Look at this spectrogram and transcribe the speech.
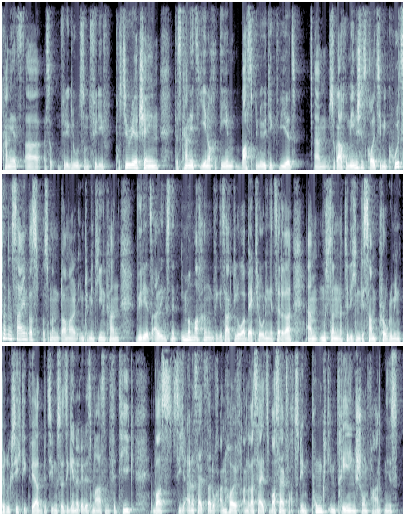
kann jetzt, äh, also für die Glutes und für die Posterior Chain. Das kann jetzt je nachdem, was benötigt wird, ähm, sogar rumänisches Kreuz hier mit Kurzhandeln sein, was, was man da mal implementieren kann. Würde jetzt allerdings nicht immer machen. Wie gesagt, Lower Backloading etc. Ähm, muss dann natürlich im Gesamtprogramming berücksichtigt werden, beziehungsweise generell das Maß an Fatigue, was sich einerseits dadurch anhäuft, andererseits was einfach zu dem Punkt im Training schon vorhanden ist.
